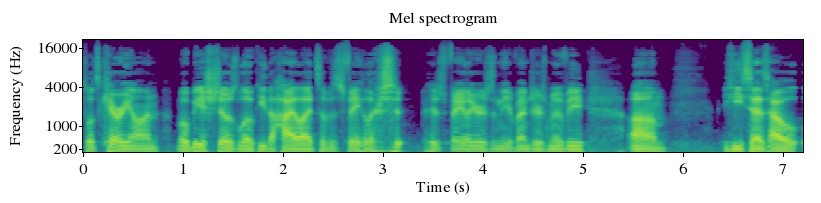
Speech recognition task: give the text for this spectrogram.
So let's carry on. Mobius shows Loki the highlights of his failures, his failures in the Avengers movie. Um, he says how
